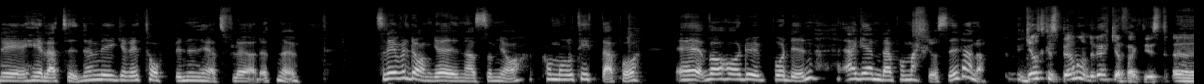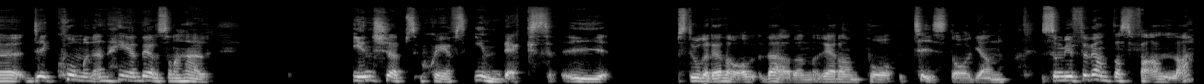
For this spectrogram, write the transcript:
det hela tiden ligger i topp i nyhetsflödet nu. Så det är väl de grejerna som jag kommer att titta på. Eh, vad har du på din agenda på makrosidan då? Ganska spännande vecka faktiskt. Eh, det kommer en hel del sådana här inköpschefsindex i stora delar av världen redan på tisdagen, som ju förväntas falla,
